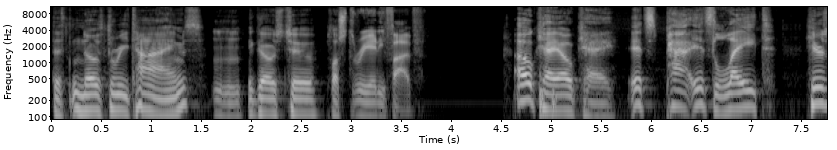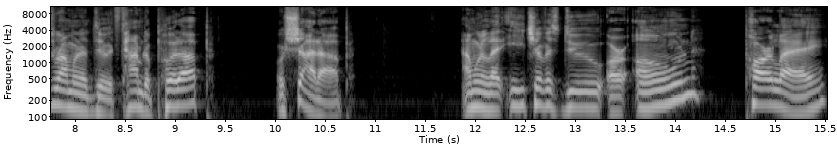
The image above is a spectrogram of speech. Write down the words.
the no three times. Mm-hmm. It goes to Plus 385. okay, okay. It's pa- it's late. Here's what I'm going to do. It's time to put up or shut up. I'm going to let each of us do our own parlay,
